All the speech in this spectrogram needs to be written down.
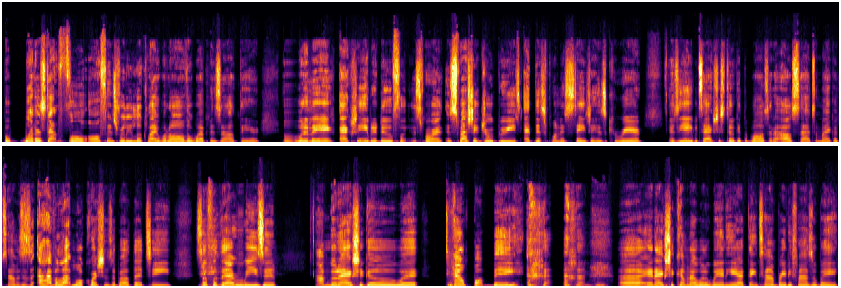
But what does that full offense really look like with all the weapons out there, and what are they actually able to do for, as far as, especially Drew Brees at this point in the stage of his career? Is he able to actually still get the ball to the outside to Michael Thomas? I have a lot more questions about that team. So for that reason. I'm gonna actually go with Tampa Bay, Mhm. uh, and actually coming out with a win here. I think Tom Brady finds a way. And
